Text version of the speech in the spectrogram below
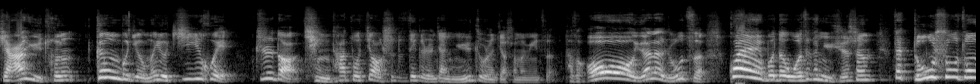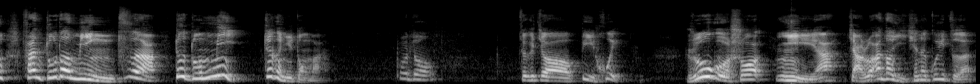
贾雨村根本就没有机会知道请他做教师的这个人家女主人叫什么名字。他说：“哦，原来如此，怪不得我这个女学生在读书中，凡读到敏字啊，都读密，这个你懂吗？不懂。这个叫避讳。如果说你呀、假如按照以前的规则，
